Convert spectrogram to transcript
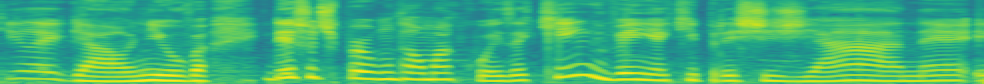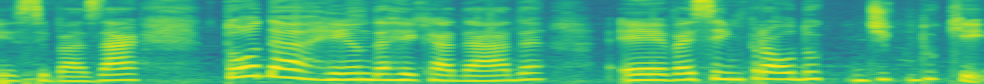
Que legal, Nilva. Deixa eu te perguntar uma coisa. Quem vem aqui prestigiar né, esse bazar, toda a renda arrecadada é, vai ser em prol do, de, do quê?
